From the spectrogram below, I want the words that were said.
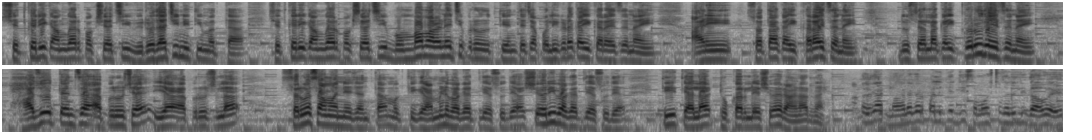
शेतकरी कामगार पक्षाची विरोधाची नीतिमत्ता शेतकरी कामगार पक्षाची बोंबा मारण्याची प्रवृत्ती आणि त्याच्या पलीकडं काही करायचं नाही आणि स्वतः काही करायचं नाही दुसऱ्याला काही करू द्यायचं नाही हा जो त्यांचा ॲप्रोच आहे या ॲप्रोचला सर्वसामान्य जनता मग ती ग्रामीण भागातली असू द्या शहरी भागातली असू द्या ती त्याला ठोकारल्याशिवाय राहणार नाही. महानगरपालिकेत जी समाविष्ट झालेली गावं आहेत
